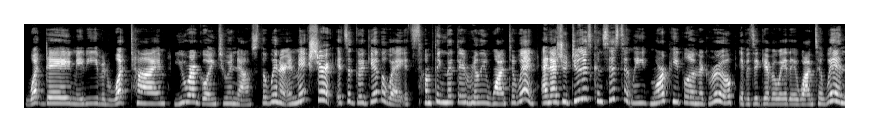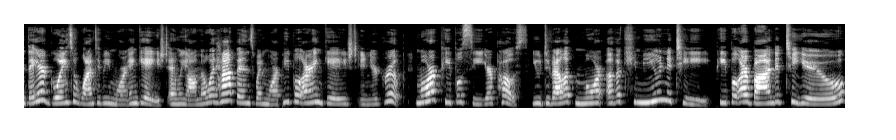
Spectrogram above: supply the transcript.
what day, maybe even what time you are going to announce the winner and make sure it's a good giveaway. It's something that they really want to win. And as you do this consistently, more people in the group, if it's a giveaway they want to win, they are going to want to be more engaged. And we all know what happens when more people are engaged in your group. More people see your posts. You develop more of a community. People are bonded to you.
